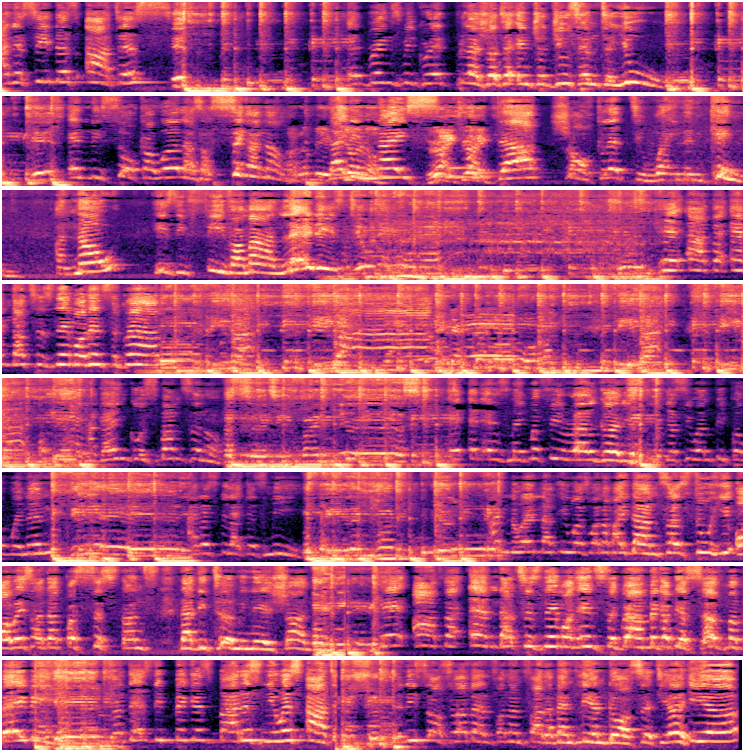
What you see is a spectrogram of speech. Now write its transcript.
And you see this artist? It brings me great pleasure to introduce him to you. In the soca world as a singer now. Like sure the nice, Right, smooth, right. dark chocolate wine and king. And now he's the fever man. Ladies, tune in. That's his name on Instagram. Goosebumps, you know. It, it is make me feel real good. You see, you see when people winning, I just feel like it's me. And knowing that he was one of my dancers too, he always had that persistence, that determination. Karthur M, that's his name on Instagram. Make up yourself, my baby. So there's the biggest, baddest, newest artist. Denise Oswald Belfon and Father Bentley and Dorset. You're here.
